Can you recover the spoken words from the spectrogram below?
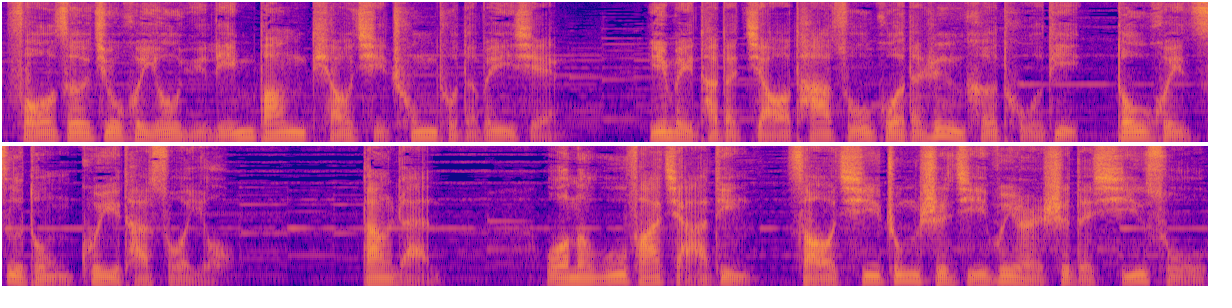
否则就会有与邻邦挑起冲突的危险。因为他的脚踏足过的任何土地都会自动归他所有。当然，我们无法假定早期中世纪威尔士的习俗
